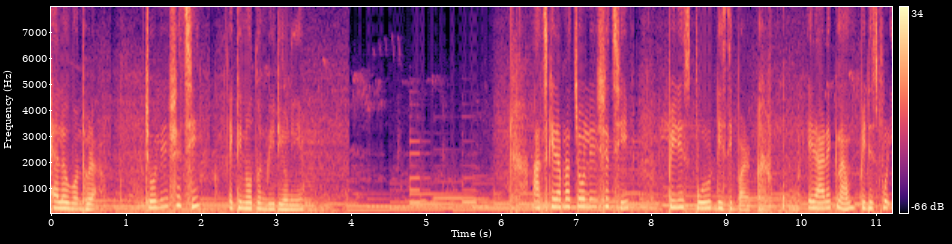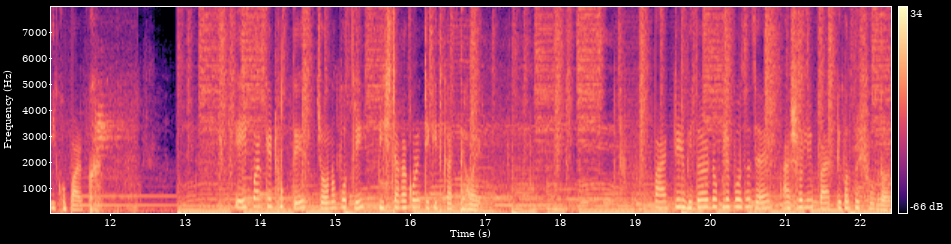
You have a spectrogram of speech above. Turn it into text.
হ্যালো বন্ধুরা, চলে এসেছি একটি নতুন ভিডিও নিয়ে। আজকের আমরা চলে এসেছি পিরিসপুর ডিসি পার্ক। এর আরেক নাম পিরিসপুর ইকো পার্ক। এই পার্কে ঢুকতে জনপ্রতি বিশ টাকা করে টিকিট কাটতে হয়। পার্কটির ভিতরে ঢুকলে বোঝা যায় আসলেই পার্কটি কত সুন্দর।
